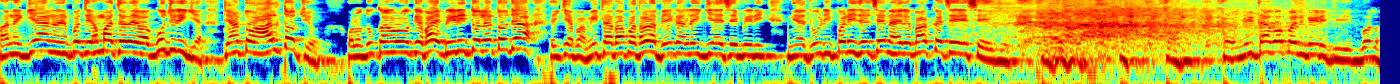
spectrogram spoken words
અને ગયા ને પછી સમાચાર એવા ગુજરી ગયા. ત્યાં તો હાલતો થયો. ઓલો દુકાન વાળો કે, ભાઈ, બીડી તો લેતો જા. એ કે, પણ મીઠા બાપા થોડા ભેગા લઈ ગયા છે બીડી. ત્યાં જોડી પડી જાય છે ને અરે બાકસ એ છે મીઠા બાપાની બીડી પીવી બોલો.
